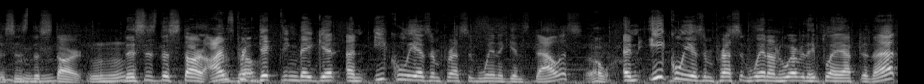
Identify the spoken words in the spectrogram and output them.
This is the mm-hmm. start. Mm-hmm. This is the start. I'm Let's go. predicting they get an equally as impressive win against Dallas. Oh. An equally as impressive win on whoever they play after that.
